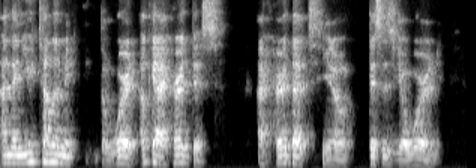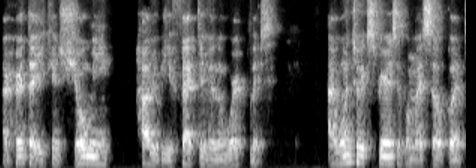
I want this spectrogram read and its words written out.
And then you tell Him the word, okay, I heard this. I heard that, you know, this is your word. I heard that you can show me how to be effective in the workplace. I want to experience it for myself, but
